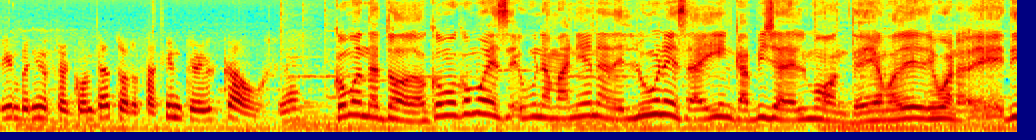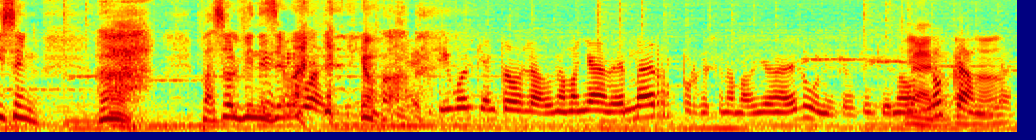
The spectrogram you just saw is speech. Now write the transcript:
bienvenidos al contrato a los agentes del caos. ¿eh? ¿Cómo anda todo? ¿Cómo, ¿Cómo es una mañana de lunes ahí en Capilla del Monte? Digamos, de- de- bueno, eh, dicen, ah, pasó el fin de Es semana. igual, es igual que en todos lados, una mañana de mer, porque es una mañana de lunes, así que no, Claro, no cambia.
